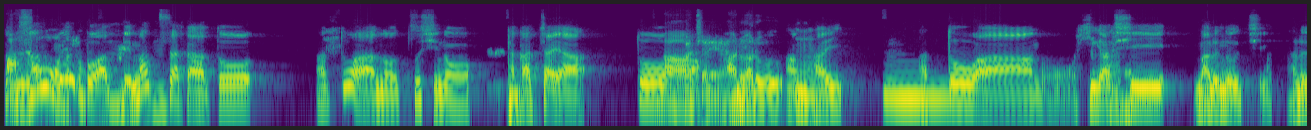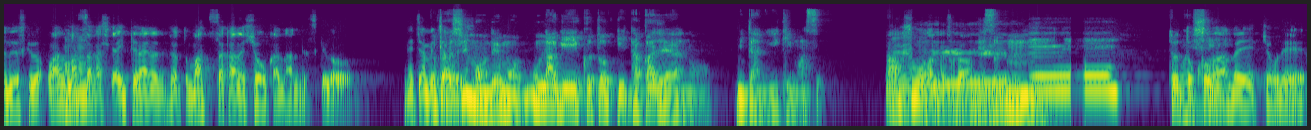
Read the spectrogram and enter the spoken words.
ああ、3そうなの店舗あって、うん松阪と、あとはあの、津市の高茶屋と、あ赤茶やねあるある。うんあはい。あとは、あの、東丸の内あるんですけど、まうん松阪しか行ってないので、ちょっと松阪の評価なんですけど、めちゃめちゃ美味しい。私もでも、うなぎ行くとき、高茶屋の三谷に行きます。あ、そうなんですか。うん。ちょっとコロナの影響で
